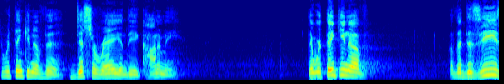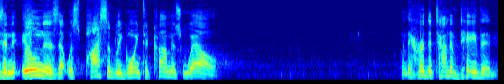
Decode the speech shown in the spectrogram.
they were thinking of the disarray in the economy they were thinking of, of the disease and illness that was possibly going to come as well. When they heard the town of David,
